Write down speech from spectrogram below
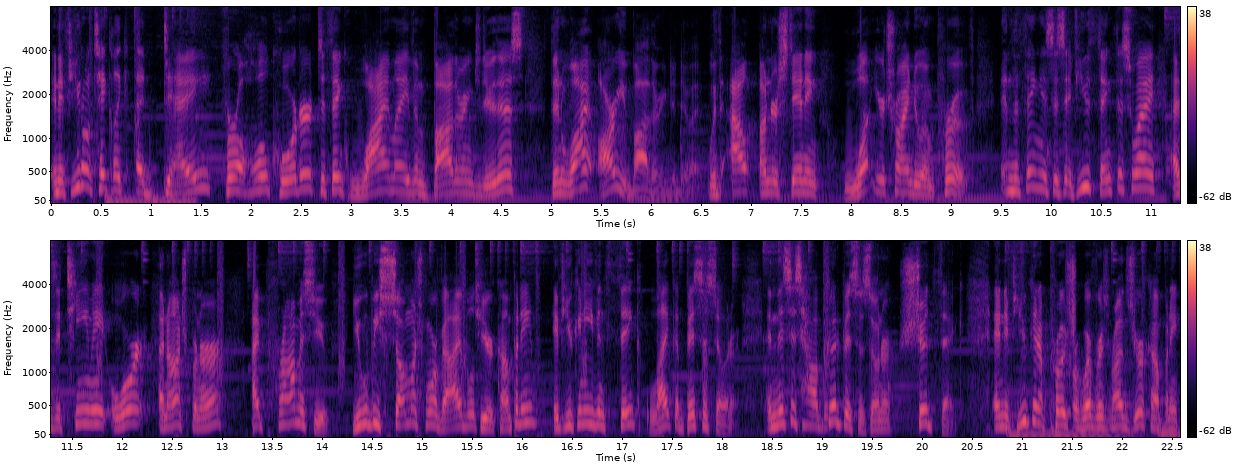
And if you don't take like a day for a whole quarter to think, why am I even bothering to do this? Then why are you bothering to do it without understanding what you're trying to improve? And the thing is, is if you think this way as a teammate or an entrepreneur, I promise you, you will be so much more valuable to your company if you can even think like a business owner. And this is how a good business owner should think. And if you can approach whoever runs your company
